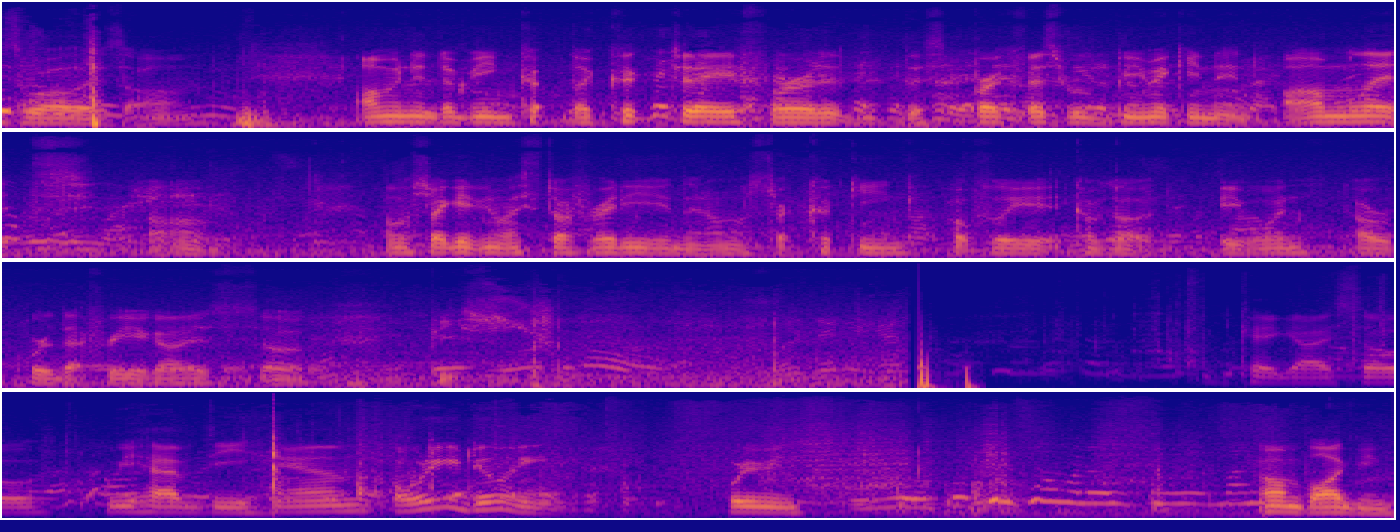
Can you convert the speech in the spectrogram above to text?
as well as um, I'm gonna end up being co- the cook today for this breakfast. We'll be making an omelet. Um, I'm gonna start getting my stuff ready and then I'm gonna start cooking. Hopefully it comes out A1. I'll record that for you guys. So, peace. Okay, guys. So we have the ham. Oh, what are you doing? What do you mean? Oh, I'm vlogging.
